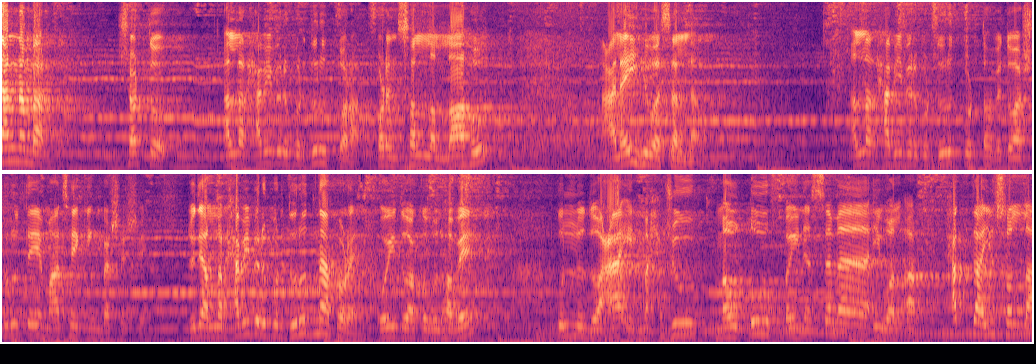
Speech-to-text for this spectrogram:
চার নাম্বার শর্ত, আল্লাহর হাবিবের উপর দুরুদ পড়া। পড়েন সাল্লাল্লাহু আলাইহি ওয়াসাল্লাম। আল্লাহর হাবিবের উপর দুরুদ পড়তে হবে দোয়া শুরুতে, মাঝে কিংবা শেষে। যদি আল্লাহর হাবিবের উপর দুরুদ না পড়েন, ওই দোয়া কবুল হবে কুল্লু দুআইন মাহজুব মাওকুফ বাইনা সামাই ওয়াল আরদ হাত্তা ইউসাল্লা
